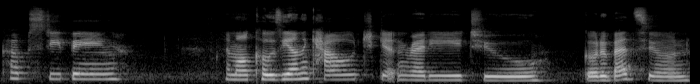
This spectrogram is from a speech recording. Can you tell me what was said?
cup steeping. I'm all cozy on the couch, getting ready to go to bed soon.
